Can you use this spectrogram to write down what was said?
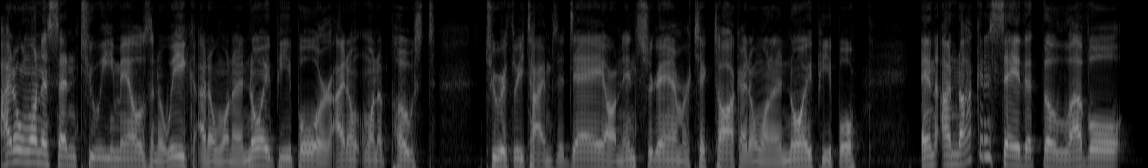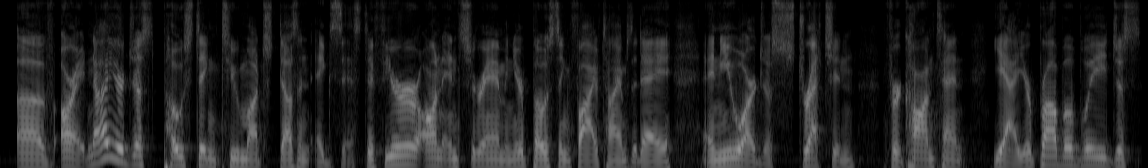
I don't want to send two emails in a week. I don't want to annoy people, or I don't want to post two or three times a day on Instagram or TikTok. I don't want to annoy people. And I'm not going to say that the level of, all right, now you're just posting too much doesn't exist. If you're on Instagram and you're posting five times a day and you are just stretching for content, yeah, you're probably just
